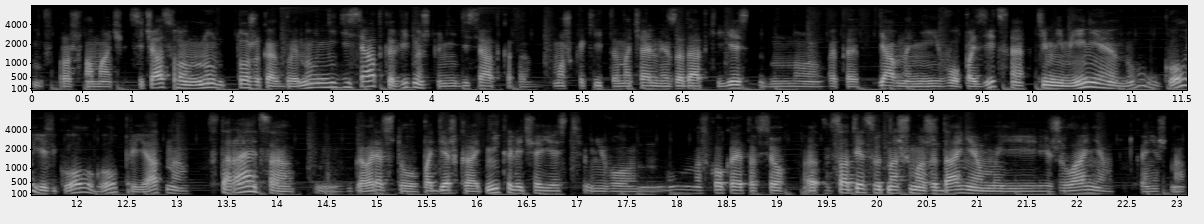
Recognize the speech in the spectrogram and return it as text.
в прошлом матче. Сейчас он, ну, тоже как бы, ну, не десятка, видно, что не десятка. Там, может, какие-то начальные задатки есть, но это явно не его позиция. Тем не менее, ну, гол есть гол, гол приятно старается. Говорят, что поддержка от Николича есть у него. Ну, насколько это все э, соответствует нашим ожиданиям и желаниям, конечно,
